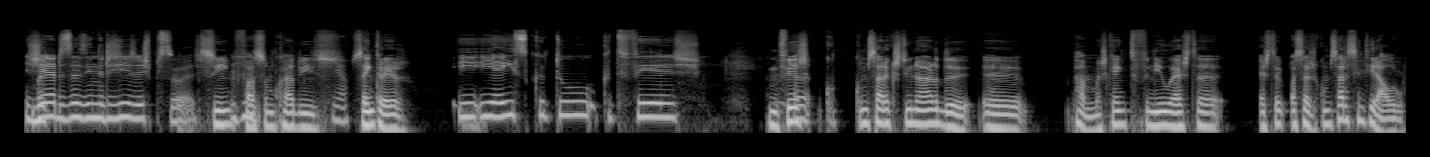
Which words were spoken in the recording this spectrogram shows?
geres as energias das pessoas. Sim, Uhum. faço um bocado isso. Yeah. Sem querer. E, e é isso que tu que te fez. Que me fez Ah. Co- começar a questionar de eh, pá, mas quem é definiu esta, esta. Ou seja, começar a sentir algo.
